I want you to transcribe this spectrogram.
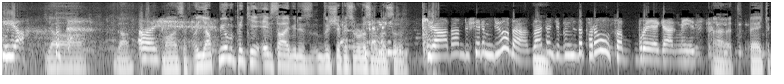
ya Ya ya Ay. maalesef. E, yapmıyor mu peki ev sahibiniz dış cephesinin orası burası? kiradan düşerim diyor da zaten cebimizde para olsa buraya gelmeyiz. Evet peki.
